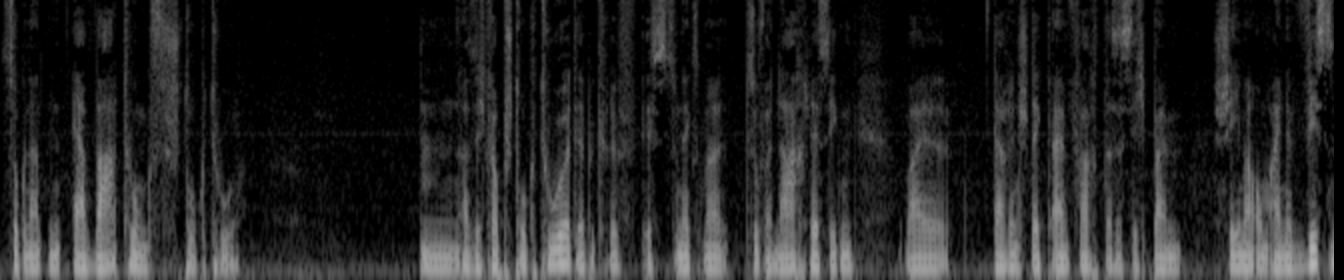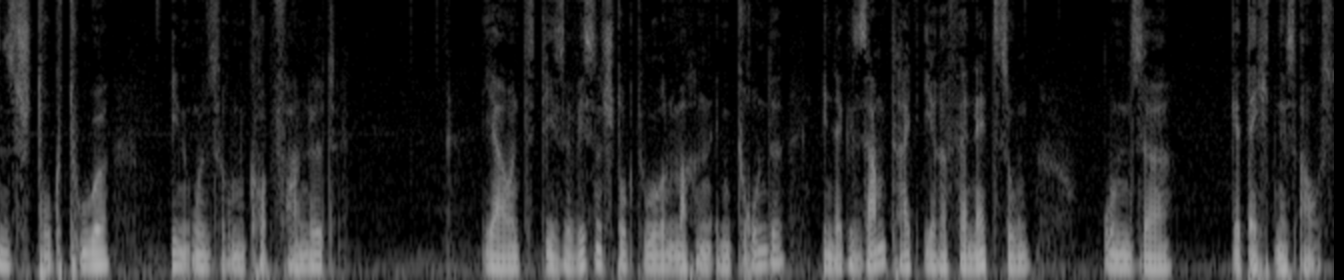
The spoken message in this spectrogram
sogenannten Erwartungsstruktur? Hm, also ich glaube, Struktur, der Begriff ist zunächst mal zu vernachlässigen, weil darin steckt einfach, dass es sich beim Schema um eine Wissensstruktur in unserem Kopf handelt, ja, und diese Wissensstrukturen machen im Grunde in der Gesamtheit ihrer Vernetzung unser Gedächtnis aus.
